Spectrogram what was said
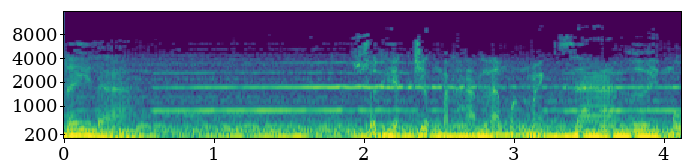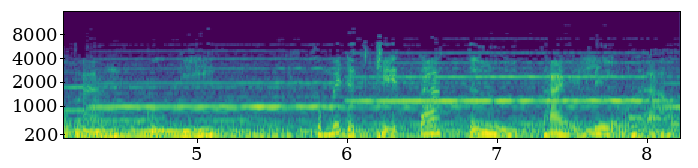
Đây là Xuất hiện trước mặt hắn là một mảnh da hơi màu vàng cũ kỹ. Không biết được chế tác từ tài liệu nào.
